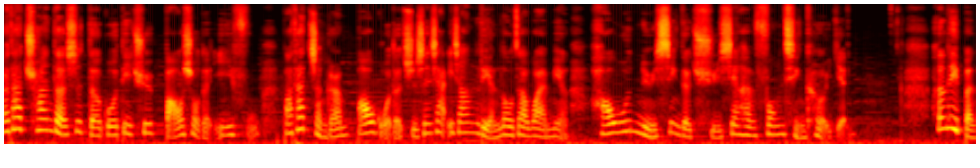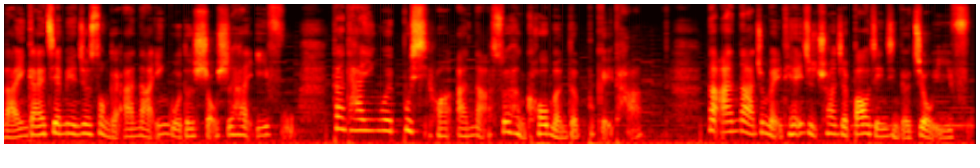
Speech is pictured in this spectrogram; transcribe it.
而她穿的是德国地区保守的衣服，把她整个人包裹的只剩下一张脸露在外面，毫无女性的曲线和风情可言。亨利本来应该见面就送给安娜英国的首饰和衣服，但他因为不喜欢安娜，所以很抠门的不给她。那安娜就每天一直穿着包紧紧的旧衣服，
